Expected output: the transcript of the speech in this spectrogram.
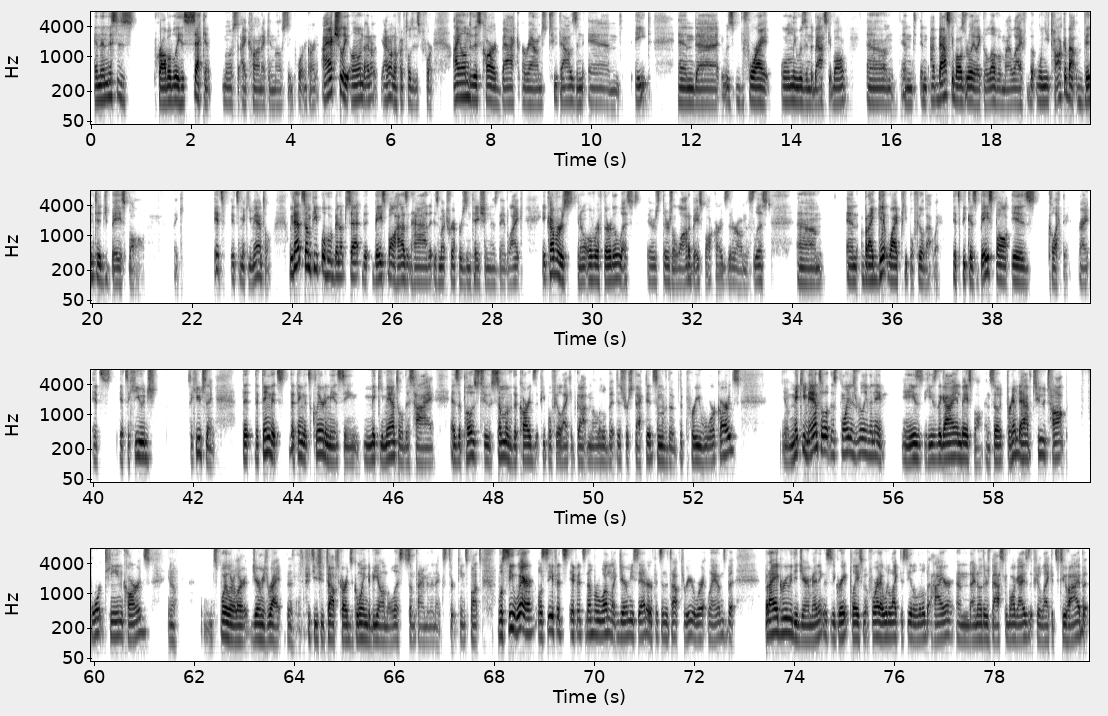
And then this is probably his second most iconic and most important card. I actually owned, I don't I don't know if I've told you this before. I owned this card back around 2008 and uh, it was before I only was into basketball. Um, and and I, basketball is really like the love of my life. But when you talk about vintage baseball, it's it's Mickey Mantle. We've had some people who've been upset that baseball hasn't had as much representation as they'd like. It covers you know over a third of the list. There's there's a lot of baseball cards that are on this list, um, and but I get why people feel that way. It's because baseball is collecting, right? It's it's a huge it's a huge thing. The, the thing that's the thing that's clear to me is seeing Mickey Mantle this high, as opposed to some of the cards that people feel like have gotten a little bit disrespected. Some of the the pre-war cards, you know, Mickey Mantle at this point is really the name. He's he's the guy in baseball, and so for him to have two top 14 cards, you know, spoiler alert, Jeremy's right. The 52 Topps card is going to be on the list sometime in the next 13 spots. We'll see where. We'll see if it's if it's number one, like Jeremy said, or if it's in the top three or where it lands. But but I agree with you, Jeremy. I think this is a great placement for it. I would have liked to see it a little bit higher. And I know there's basketball guys that feel like it's too high, but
